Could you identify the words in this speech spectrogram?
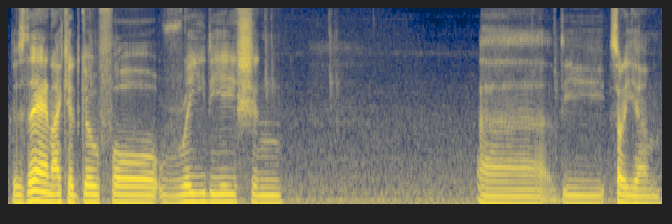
Because uh, then I could go for radiation. Uh, the sorry, um.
